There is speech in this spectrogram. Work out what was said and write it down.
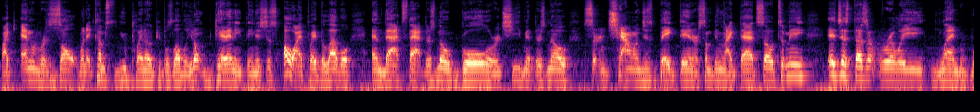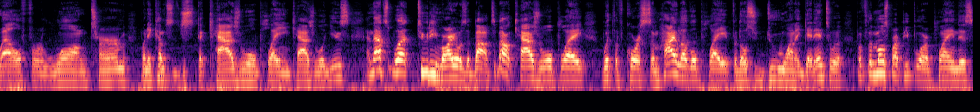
like end result when it comes to you playing other people's level. You don't get anything. It's just, oh, I played the level, and that's that. There's no goal or achievement. There's no certain challenges baked in or something like that. So to me, it just doesn't really lend well for long term when it comes to just the casual play and casual use. And that's what 2D Mario is about. It's about casual play with, of course, some high level play for those who do want to get into it. But for the most part, people are are playing this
